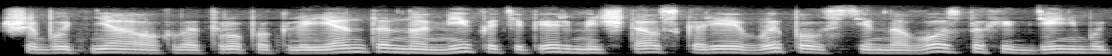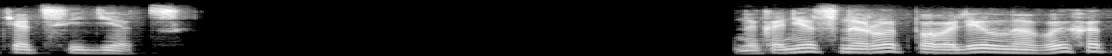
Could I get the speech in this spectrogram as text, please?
шебутня около трупа клиента, но Мика теперь мечтал скорее выползти на воздух и где-нибудь отсидеться. Наконец народ повалил на выход.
